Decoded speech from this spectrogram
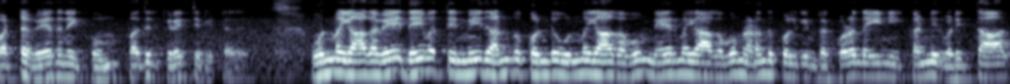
பட்ட வேதனைக்கும் பதில் கிடைத்துவிட்டது. உண்மையாகவே தெய்வத்தின் மீது அன்பு கொண்டு உண்மையாகவும் நேர்மையாகவும் நடந்து கொள்கின்ற குழந்தை நீ கண்ணீர் வடித்தால்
